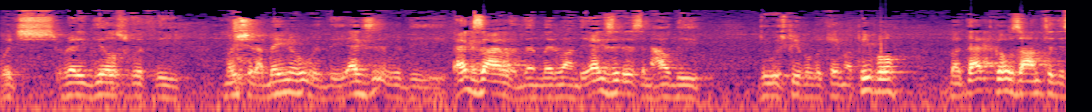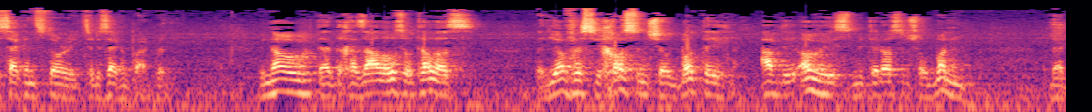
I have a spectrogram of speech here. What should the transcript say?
which already deals with the Moshe Rabbeinu, with the exit, with the exile, and then later on the Exodus, and how the Jewish people became a people. But that goes on to the second story, to the second part. But we know that the Chazal also tell us that Yofes Yichosin Shel Botei Avdi Ovis Miterosin Shel Bonim that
